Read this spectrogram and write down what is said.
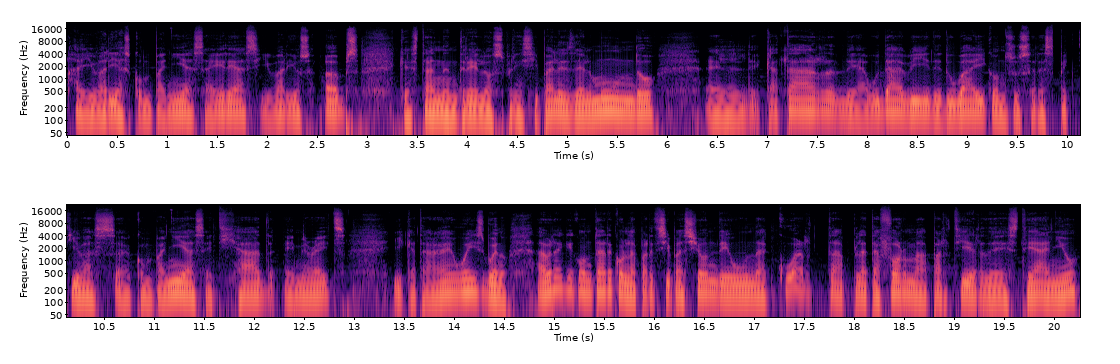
hay varias compañías aéreas y varios hubs que están entre los principales del mundo, el de Qatar, de Abu Dhabi, de Dubai con sus respectivas uh, compañías, Etihad, Emirates y Qatar Airways. Bueno, habrá que contar con la participación de una cuarta plataforma a partir de este año,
